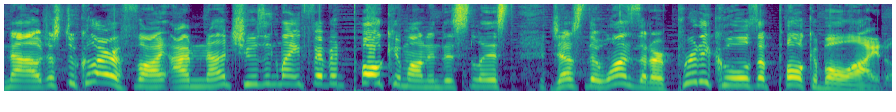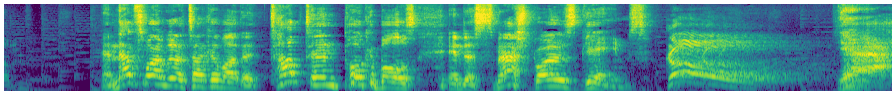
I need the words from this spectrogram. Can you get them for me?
Now, just to clarify, I'm not choosing my favorite Pokemon in this list, just the ones that are pretty cool as a Pokeball item. And that's why I'm going to talk about the top 10 Pokeballs in the Smash Bros. games. Go! Yeah!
